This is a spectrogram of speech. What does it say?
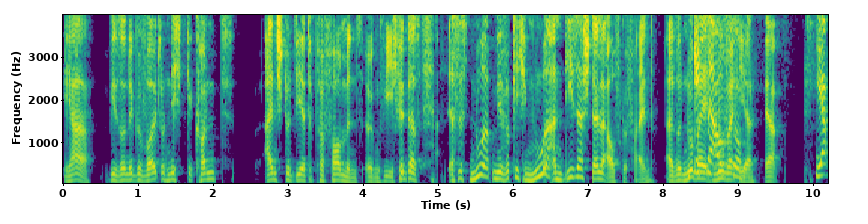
ja, wie so eine gewollt und nicht gekonnt einstudierte Performance irgendwie. Ich finde das, das ist nur, mir wirklich nur an dieser Stelle aufgefallen. Also nur Geht bei, nur bei so. ihr, ja. Ja,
